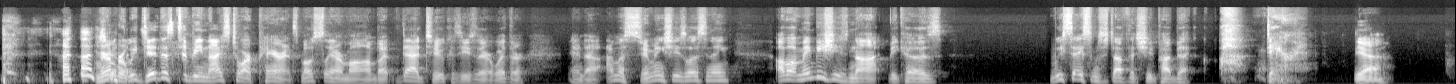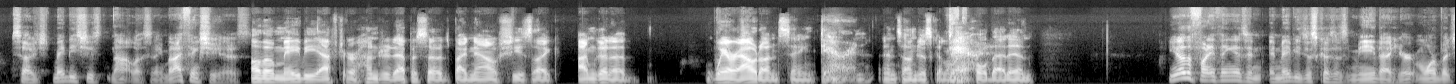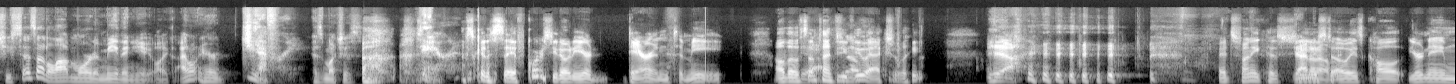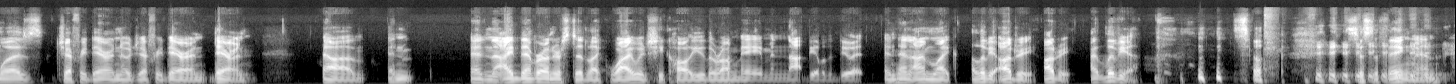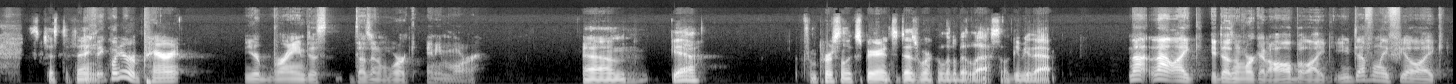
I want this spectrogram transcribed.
I'm sure Remember, we did this to be nice to our parents, mostly our mom, but dad too, because he's there with her. And uh, I'm assuming she's listening, although maybe she's not because we say some stuff that she'd probably be like, ah, Darren. yeah. So maybe she's not listening, but I think she is. Although maybe after 100 episodes by now, she's like, I'm going to wear out on saying Darren. And so I'm just going to like, hold that in. You know, the funny thing is, and, and maybe just because it's me that I hear it more, but she says that a lot more to me than you. Like, I don't hear Jeffrey as much as I Darren. I was going to say, of course, you don't hear Darren to me. Although Yeah, sometimes you no. do actually. Yeah. It's funny because she Yeah, used know, to man. always call your name was Jeffrey Darren, no Jeffrey Darren, Darren. Um, and and I never understood like why would she call you the wrong name and not be able to do it. And then I'm like Olivia, Audrey, Audrey, Olivia. so it's just a thing, man. it's just a thing. I think when you're a parent, your brain just doesn't work anymore. Um, yeah. From personal experience, it does work a little bit less. I'll give you that. Not not like it doesn't work at all, but like you definitely feel like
